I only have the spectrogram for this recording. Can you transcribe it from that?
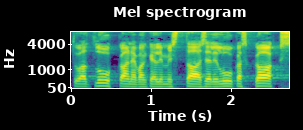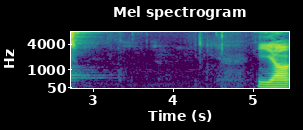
tuolta Luukkaan evankeliumista taas, eli Luukas 2. Ja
